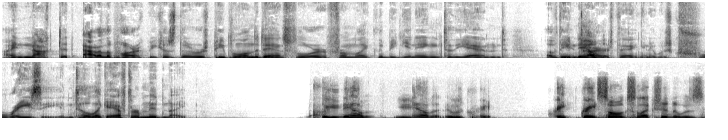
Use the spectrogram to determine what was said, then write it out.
I knocked it out of the park because there was people on the dance floor from like the beginning to the end of the You entire thing, and it was crazy until like after midnight. Oh, you nailed it. You nailed it. It was great. Great, great song selection. It was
